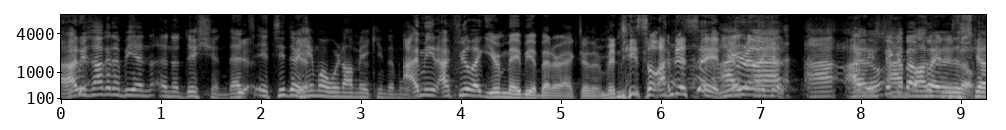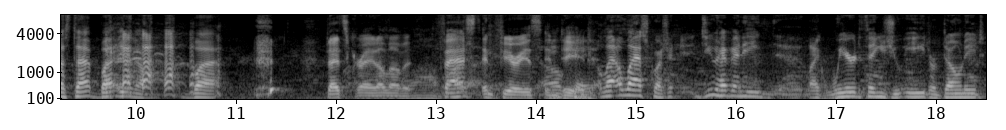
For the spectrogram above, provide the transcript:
I, there's not going to be an, an audition. That's Yeah. it's either Yeah. him or we're not making the movie. I mean, I feel like you're maybe a better actor than Vin Diesel. I'm just saying, you're I- really uh, good. I, I mean, don't- think I'm about not playing gonna discuss that, but you know, but That's great. I love it. Fast and Furious, indeed. Okay. La- last question: Do you have any uh, like weird things you eat or don't eat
